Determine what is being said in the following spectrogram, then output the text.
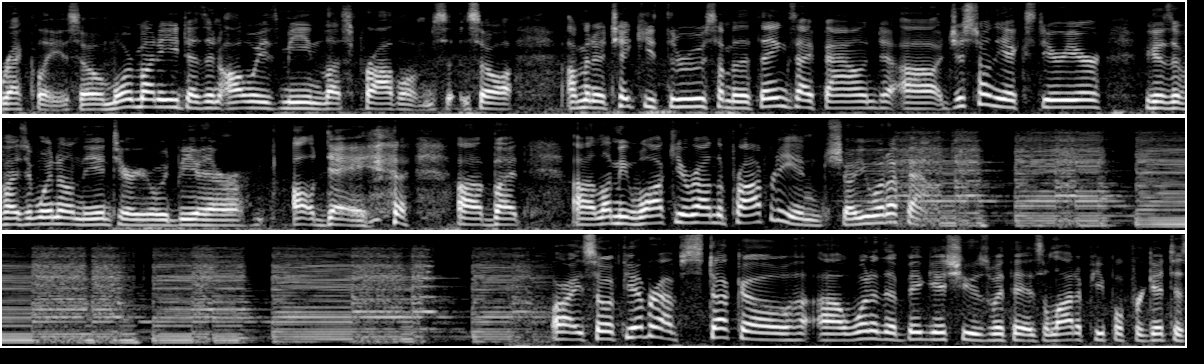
correctly. So more money doesn't always mean less problems. So I'm going to take you through some of the things I found uh, just on the exterior because if I went on the interior we'd be there all day. uh, but uh, let me walk you around the property and show you what I found. All right, so if you ever have stucco, uh, one of the big issues with it is a lot of people forget to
